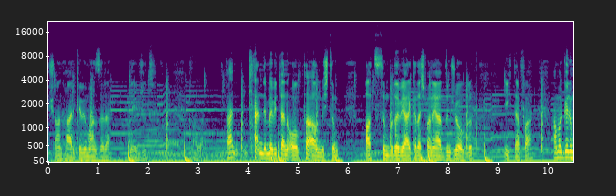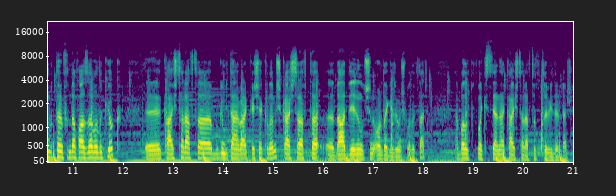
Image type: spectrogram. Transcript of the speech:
Şu an harika bir manzara mevcut. Valla ben kendime bir tane olta almıştım. Attım burada bir arkadaş bana yardımcı oldu. ilk defa. Ama gölün bu tarafında fazla balık yok. Ee, karşı tarafta bugün bir tane bir arkadaş yakalamış. Karşı tarafta e, daha derin için orada geziyormuş balıklar. Yani balık tutmak isteyenler karşı tarafta tutabilirler.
